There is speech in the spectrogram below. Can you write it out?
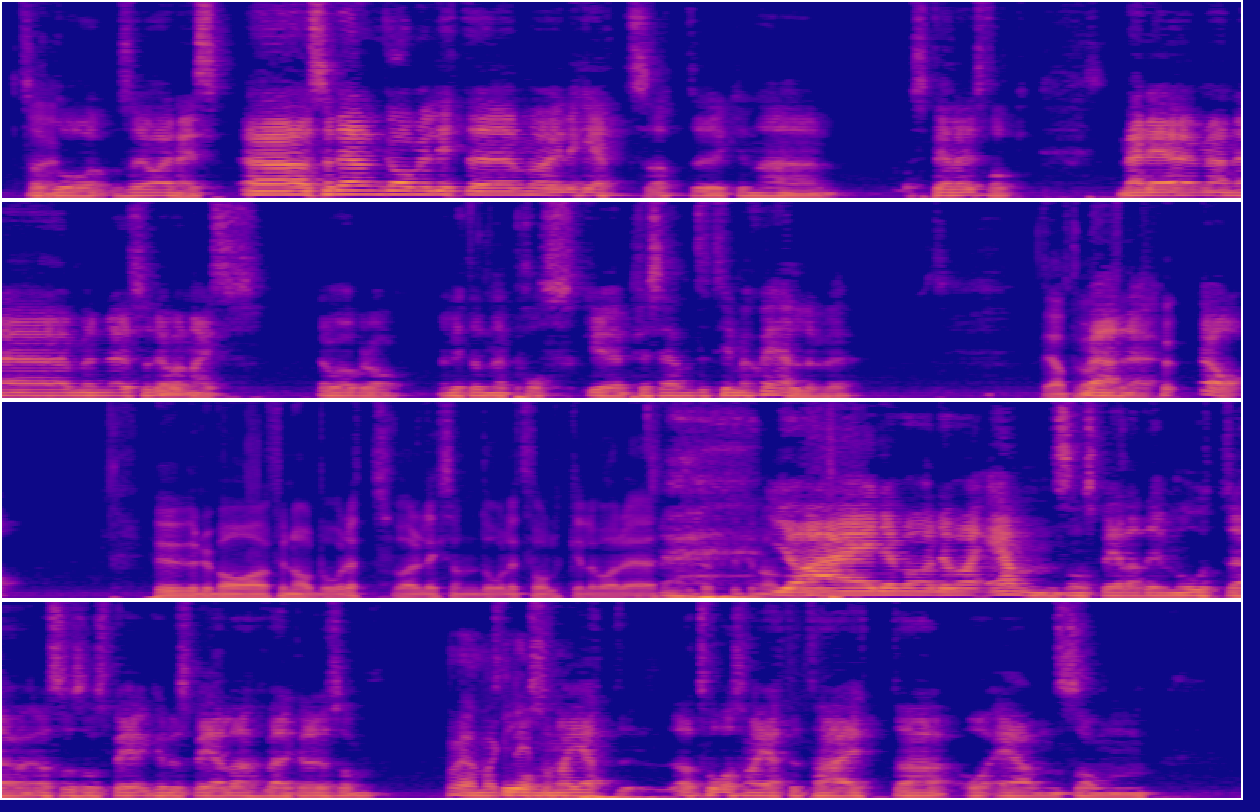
Så, Nej. då, så det var ju nice. Eh, så den gav mig lite möjlighet att eh, kunna spela ut folk. Men, det, men, eh, men så det var nice. Det var bra. En liten påskpresent till mig själv. Det är alltid värt Men eh, Hur, ja. hur var finalbordet? Var det liksom dåligt folk eller var det duktigt finalbord? Ja, nej, det var, det var en som spelade emot det. Alltså som spe, kunde spela, verkade det som. Och en var Två som var, jätte, ja, två som var jättetajta och en som...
